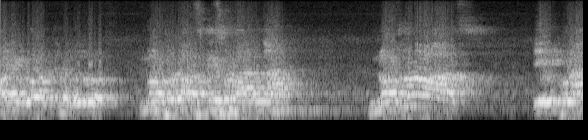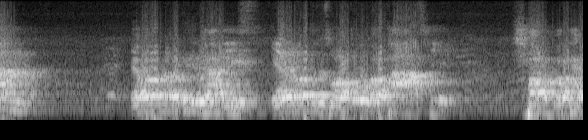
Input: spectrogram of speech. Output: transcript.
অনেক বলতে হলো নতুন আজ কিছু না? নতুন আজ এই কোরআন এবং নবীর হাদিস। এর মধ্যে যত কথা আছে, সব কথা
